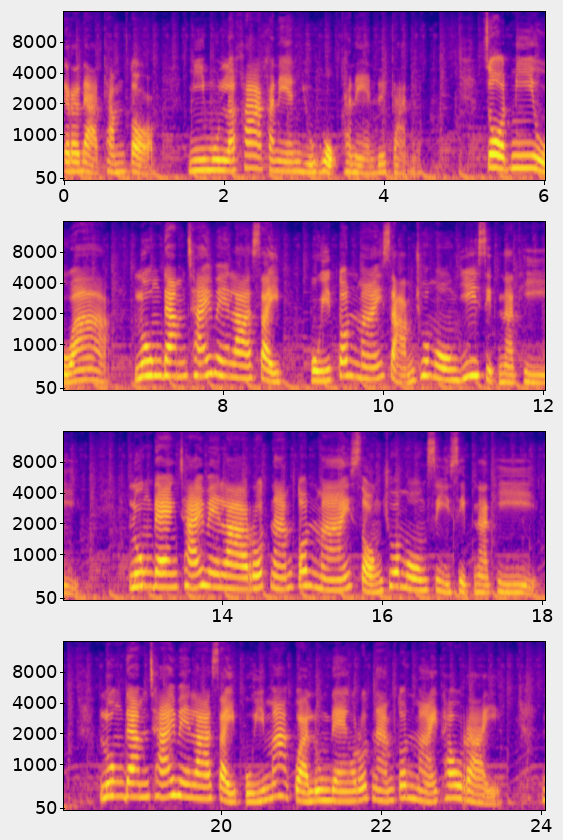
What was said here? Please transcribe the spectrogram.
กระดาษคำตอบ มีมูลค่าคะแนนอยู่ 6 คะแนนด้วยกัน โจทย์มีอยู่ว่า ลุงดำใช้เวลาใส่ปุ๋ยต้นไม้ 3 ชั่วโมง 20 นาที ลุงแดงใช้เวลารดน้ำต้นไม้ 2 ชั่วโมง 40 นาที ลุงดำใช้เวลาใส่ปุ๋ยมากกว่าลุงแดงรดน้ำต้นไม้เท่าไหร่ เ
